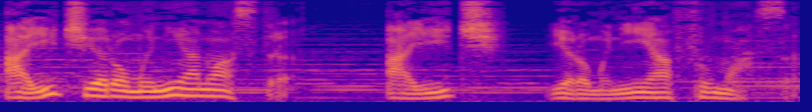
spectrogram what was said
Aici e România noastră. Aici e România frumoasă.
